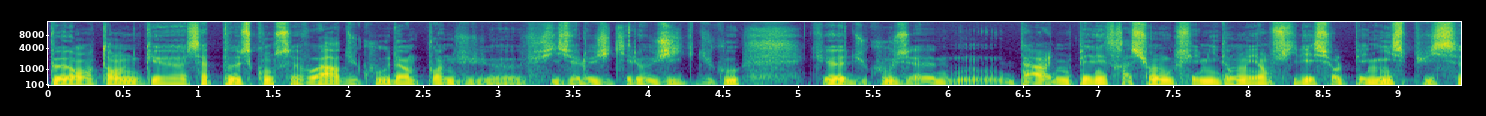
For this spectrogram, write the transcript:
peux entendre que ça peut se concevoir du coup d'un point de vue euh, physiologique et logique, du coup, que du coup, euh, par une pénétration où le fémidon est enfilé sur le pénis, puisse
